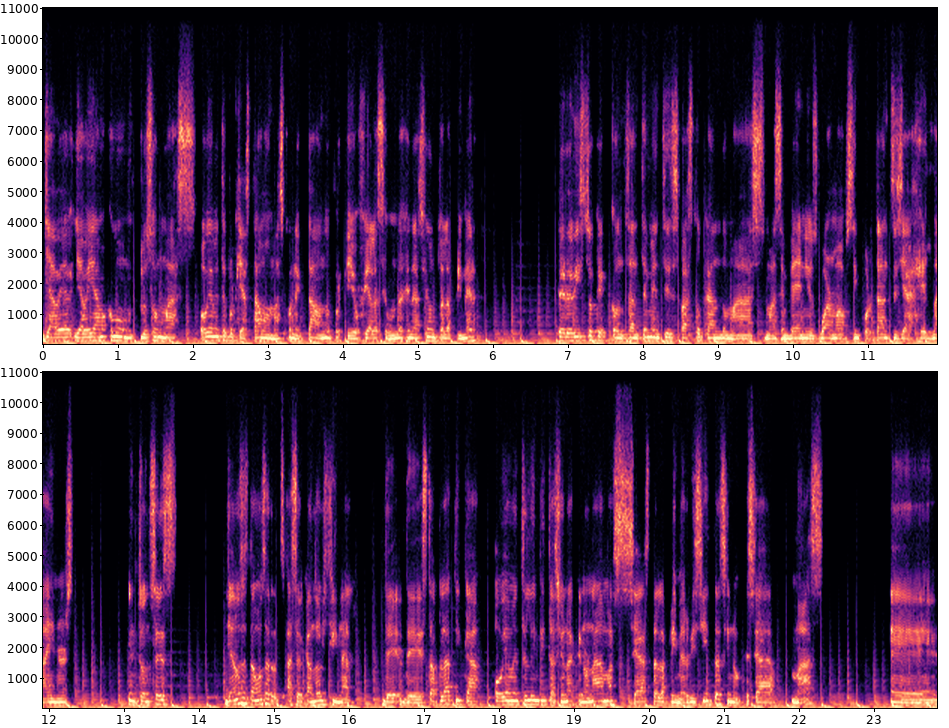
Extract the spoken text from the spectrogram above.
ya, ve, ya veíamos como incluso más, obviamente porque ya estábamos más conectados, ¿no? Porque yo fui a la segunda generación, toda la primera, pero he visto que constantemente vas tocando más, más en venues, warm-ups importantes, ya headliners. Entonces, ya nos estamos acercando al final de, esta plática, obviamente la invitación a que no nada más sea hasta la primera visita, sino que sea más, eh,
